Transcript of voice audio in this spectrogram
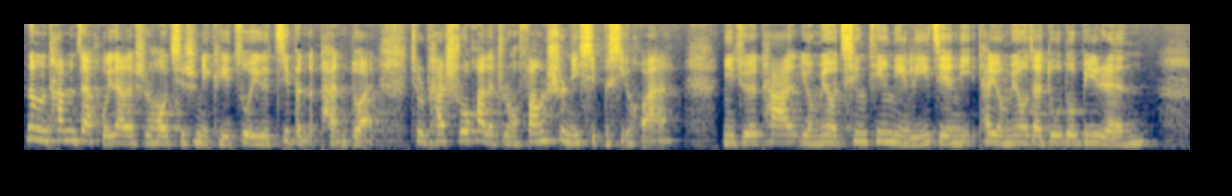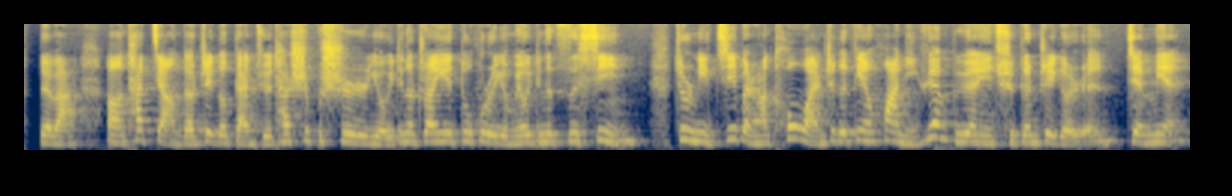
那么他们在回答的时候，其实你可以做一个基本的判断，就是他说话的这种方式你喜不喜欢？你觉得他有没有倾听你、理解你？他有没有在咄咄逼人？对吧？嗯，他讲的这个感觉，他是不是有一定的专业度，或者有没有一定的自信？就是你基本上通完这个电话，你愿不愿意去跟这个人见面，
